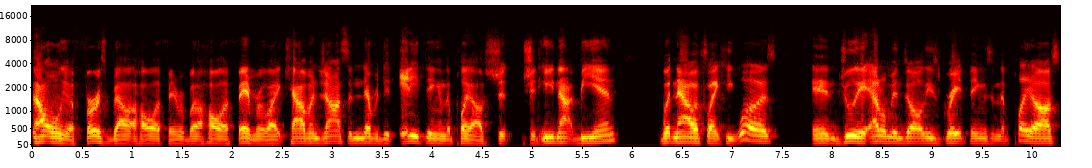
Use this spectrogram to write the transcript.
not only a first ballot Hall of Famer, but a Hall of Famer. Like Calvin Johnson never did anything in the playoffs. Should should he not be in? But now it's like he was, and Julian Edelman did all these great things in the playoffs,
